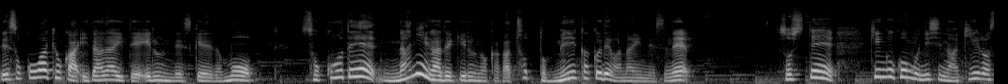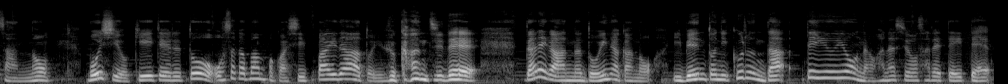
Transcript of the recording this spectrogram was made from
でそこは許可いただいているんですけれどもそこで何ができるのかがちょっと明確ではないんですね。そしてキングコング西野亮廣さんの Voicy を聞いていると大阪万博は失敗だという感じで誰があんなど田舎のイベントに来るんだっていうようなお話をされていて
